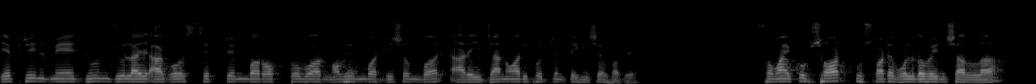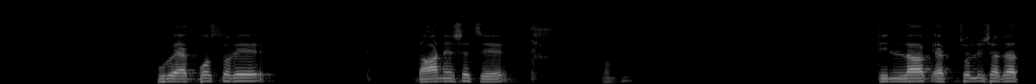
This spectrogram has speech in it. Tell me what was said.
April, May, June, July, August, September, October, November, December আর এই জানুয়ারি পর্যন্ত হিসেব হবে। সময় খুব শর্ট, খুব শর্টে বলে দেবো ইনশাল্লাহ। পুরো এক বছরে দান এসেছে তিন লাখ একচল্লিশ হাজার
